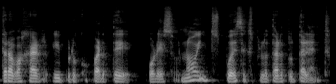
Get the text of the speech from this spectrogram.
trabajar y preocuparte por eso, ¿no? Y entonces puedes explotar tu talento.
